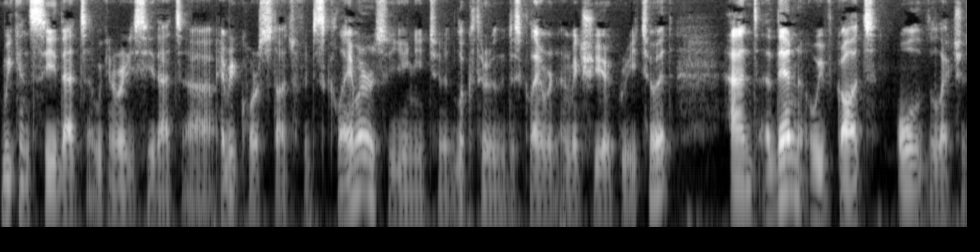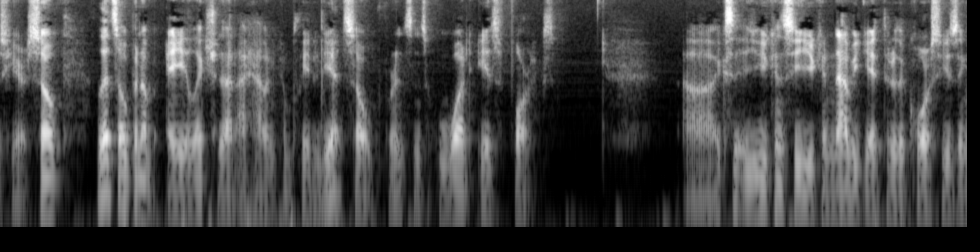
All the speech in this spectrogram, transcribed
we can see that we can already see that uh, every course starts with a disclaimer so you need to look through the disclaimer and make sure you agree to it. And then we've got all of the lectures here. So let's open up a lecture that I haven't completed yet. So for instance what is Forex? Uh, you can see you can navigate through the course using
